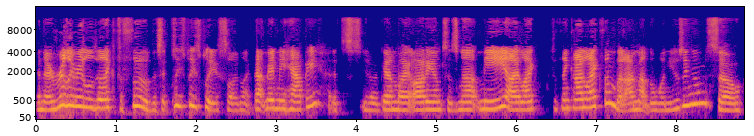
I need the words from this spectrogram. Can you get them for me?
and I really, really liked the food. They said, please, please, please. So I'm like, that made me happy. It's, you know, again, my audience is not me. I like to think I like them, but I'm not the one using them. So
